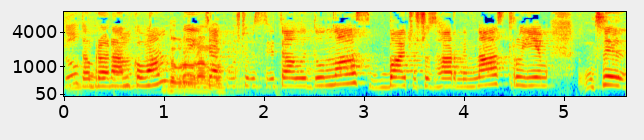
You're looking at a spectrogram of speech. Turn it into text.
Доброго ранку вам. Доброго Ми ранку. дякуємо, що ви завітали до нас. Бачу, що з гарним настроєм. Це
